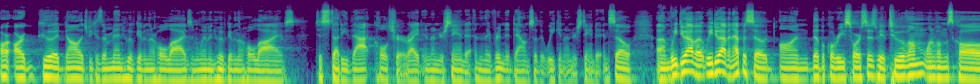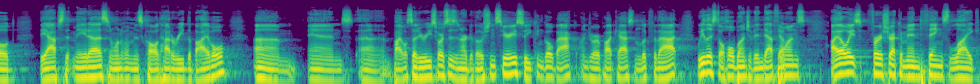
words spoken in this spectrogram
are, are good knowledge because they're men who have given their whole lives and women who have given their whole lives to study that culture, right, and understand it, and then they've written it down so that we can understand it. And so um, we do have a we do have an episode on biblical resources. We have two of them. One of them is called "The Apps That Made Us," and one of them is called "How to Read the Bible." Um, and um, Bible study resources in our devotion series. So you can go back onto our podcast and look for that. We list a whole bunch of in depth Yep. ones. I always first recommend things like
